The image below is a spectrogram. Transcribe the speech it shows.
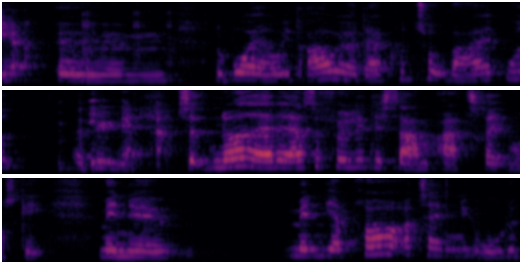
Ja. Øhm, nu bor jeg jo i Dragør, og der er kun to veje ud af byen. Så noget af det er selvfølgelig det samme, ah, tre måske. Men, øh, men jeg prøver at tage en ny rute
